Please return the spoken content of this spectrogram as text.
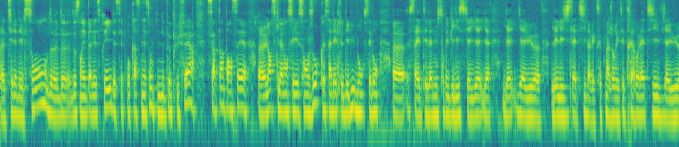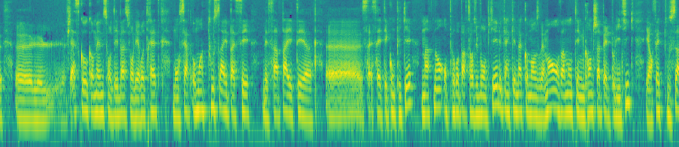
euh, tiré des leçons de, son état d'esprit, de ses procrastinations qu'il ne peut plus faire. Certains pensaient, euh, lorsqu'il a lancé les 100 jours, que ça allait être le début. Bon, c'est bon, euh, ça a été l'anus horribilis. Il y a, eu les législatives avec cette majorité très relative. Il y a eu le, fiasco quand même sur le débat sur les retraites. Bon, certes, au moins tout ça est passé, mais ça a pas été, ça a été compliqué. Maintenant, on peut repartir du bon pied. Le quinquennat commence vraiment. On va monter une grande chapelle politique. Et en fait, tout ça,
